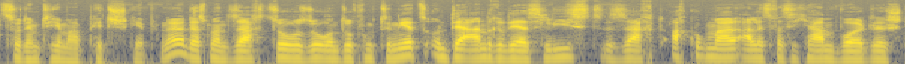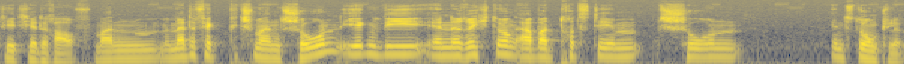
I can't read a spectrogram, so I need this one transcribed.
zu dem Thema Pitch gibt. Ne? Dass man sagt, so, so und so funktioniert es und der andere, der es liest, sagt, ach guck mal, alles, was ich haben wollte, steht hier drauf. Man, Im Endeffekt pitcht man schon irgendwie in eine Richtung, aber trotzdem schon ins Dunkle.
